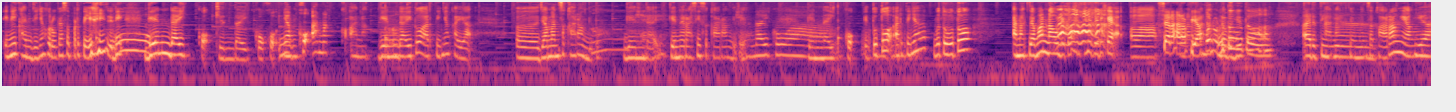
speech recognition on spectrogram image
ini kanjinya hurufnya seperti ini jadi Oh. gendaiko Gendai kokoknya Hmm. kok anak kok anak gendai itu artinya kayak eh, zaman sekarang gitu Oh, gendai generasi sekarang gitu ya Gendai gendaiko itu tuh artinya betul-betul anak zaman now gitu jadi kayak eh, Secara harafiah pun udah Betul, begitu. betul. Artinya anak zaman sekarang yang Iya.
